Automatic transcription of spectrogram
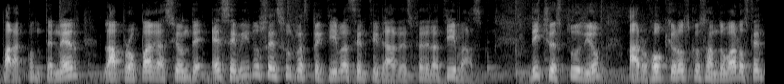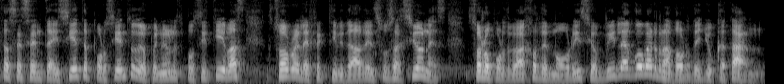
para contener la propagación de ese virus en sus respectivas entidades federativas. Dicho estudio arrojó que Orozco Sandoval ostenta 67% de opinión positivas sobre la efectividad en sus acciones, solo por debajo de Mauricio Vila, gobernador de Yucatán.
